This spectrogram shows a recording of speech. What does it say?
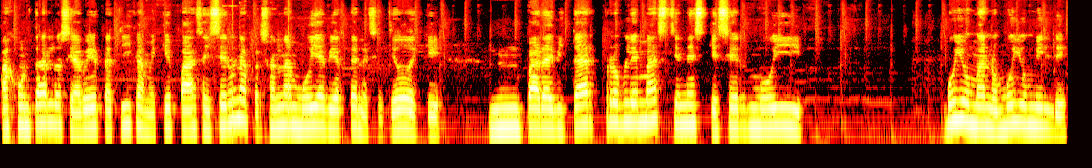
a juntarlos y a ver, platícame qué pasa y ser una persona muy abierta en el sentido de que mm, para evitar problemas tienes que ser muy, muy humano, muy humilde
